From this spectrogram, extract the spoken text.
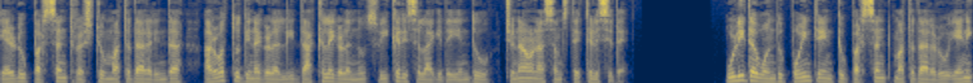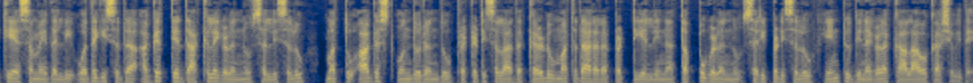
ಎರಡು ಪರ್ಸೆಂಟ್ರಷ್ಟು ಮತದಾರರಿಂದ ಅರವತ್ತು ದಿನಗಳಲ್ಲಿ ದಾಖಲೆಗಳನ್ನು ಸ್ವೀಕರಿಸಲಾಗಿದೆ ಎಂದು ಚುನಾವಣಾ ಸಂಸ್ಥೆ ತಿಳಿಸಿದೆ. ಉಳಿದ ಒಂದು ಪಾಯಿಂಟ್ ಎಂಟು ಪರ್ಸೆಂಟ್ ಮತದಾರರು ಎಣಿಕೆಯ ಸಮಯದಲ್ಲಿ ಒದಗಿಸದ ಅಗತ್ಯ ದಾಖಲೆಗಳನ್ನು ಸಲ್ಲಿಸಲು ಮತ್ತು ಆಗಸ್ಟ್ ಒಂದರಂದು ಪ್ರಕಟಿಸಲಾದ ಕರಡು ಮತದಾರರ ಪಟ್ಟಿಯಲ್ಲಿನ ತಪ್ಪುಗಳನ್ನು ಸರಿಪಡಿಸಲು ಎಂಟು ದಿನಗಳ ಕಾಲಾವಕಾಶವಿದೆ.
